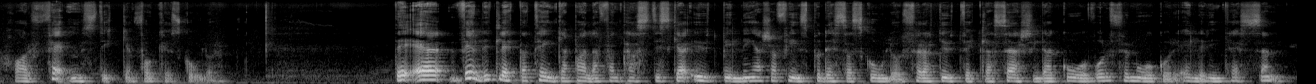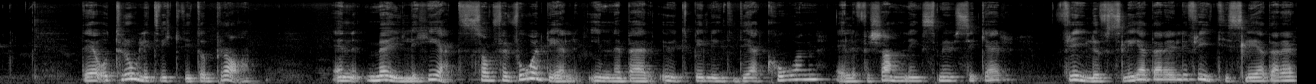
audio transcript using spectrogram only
har fem stycken folkhögskolor. Det är väldigt lätt att tänka på alla fantastiska utbildningar som finns på dessa skolor för att utveckla särskilda gåvor, förmågor eller intressen. Det är otroligt viktigt och bra. En möjlighet som för vår del innebär utbildning till diakon eller församlingsmusiker, friluftsledare eller fritidsledare,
